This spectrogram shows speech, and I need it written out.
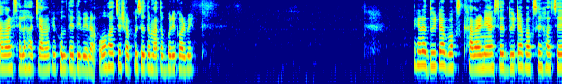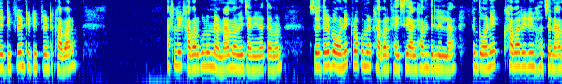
আমার ছেলে হচ্ছে আমাকে খুলতে দিবে না। ও হচ্ছে সব কিছুতে মাতব্বরি করবে। এখানে দুইটা বক্স খাবার নিয়ে আসছে। দুইটা বক্সে হচ্ছে ডিফারেন্ট ডিফারেন্ট খাবার। আসলে এই খাবারগুলোর না নাম আমি জানি না তেমন। সৌদি আরবে অনেক রকমের খাবার খাইছি, আলহামদুলিল্লাহ। কিন্তু অনেক খাবারেরই হচ্ছে নাম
